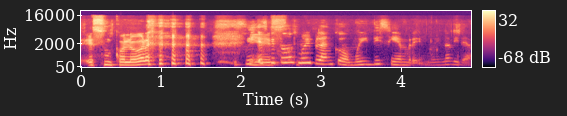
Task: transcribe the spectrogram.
es un color. sí, es, que todo es muy blanco, muy diciembre, muy navidad.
